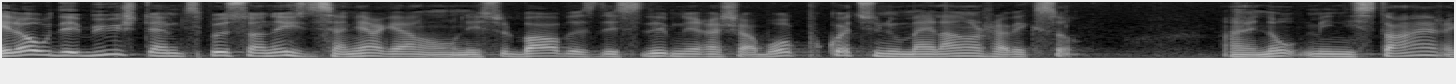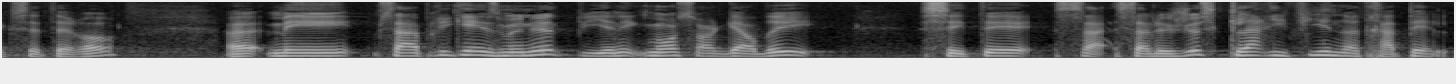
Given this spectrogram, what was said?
Et là, au début, j'étais un petit peu sonné. Je dis, Seigneur, regarde, on est sur le bord de se décider de venir à Sherbrooke. Pourquoi tu nous mélanges avec ça? Un autre ministère, etc. Euh, mais ça a pris 15 minutes, puis Yannick et moi, se regardé. C'était, ça, ça a juste clarifié notre appel.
